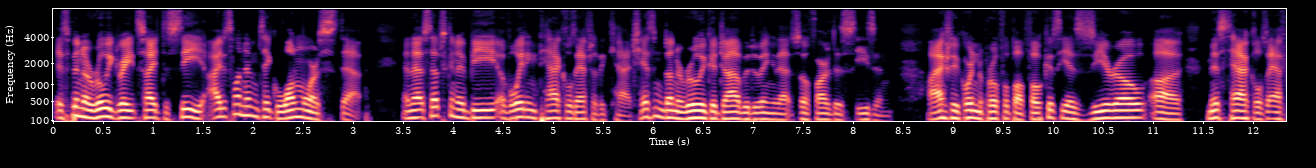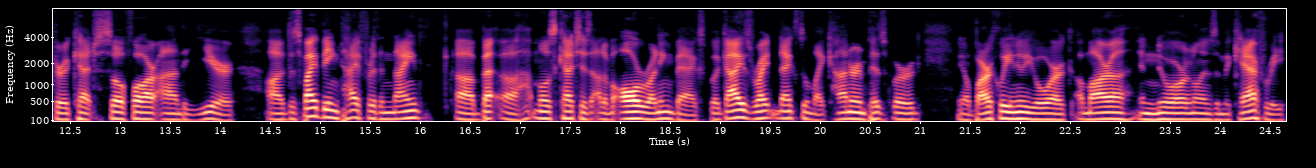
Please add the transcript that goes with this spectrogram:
it's been a really great sight to see. I just want him to take one more step and that step's going to be avoiding tackles after the catch. He hasn't done a really good job of doing that so far this season. Uh, actually, according to Pro Football Focus, he has zero uh, missed tackles after a catch so far on the year, uh, despite being tied for the ninth uh, be, uh, most catches out of all running backs. But guys right next to him, like Conner in Pittsburgh, you know Barkley in New York, Amara in New Orleans, and McCaffrey,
